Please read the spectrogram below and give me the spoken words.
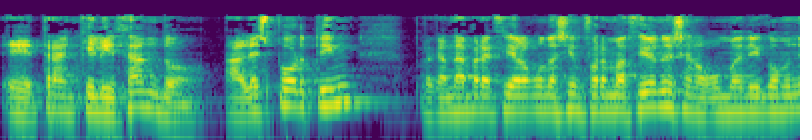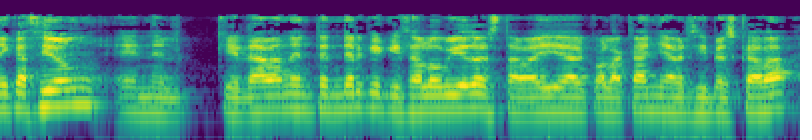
eh, tranquilizando al Sporting, porque han aparecido algunas informaciones en algún medio de comunicación en el que daban a entender que quizá el Oviedo estaba ahí con la caña a ver si pescaba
